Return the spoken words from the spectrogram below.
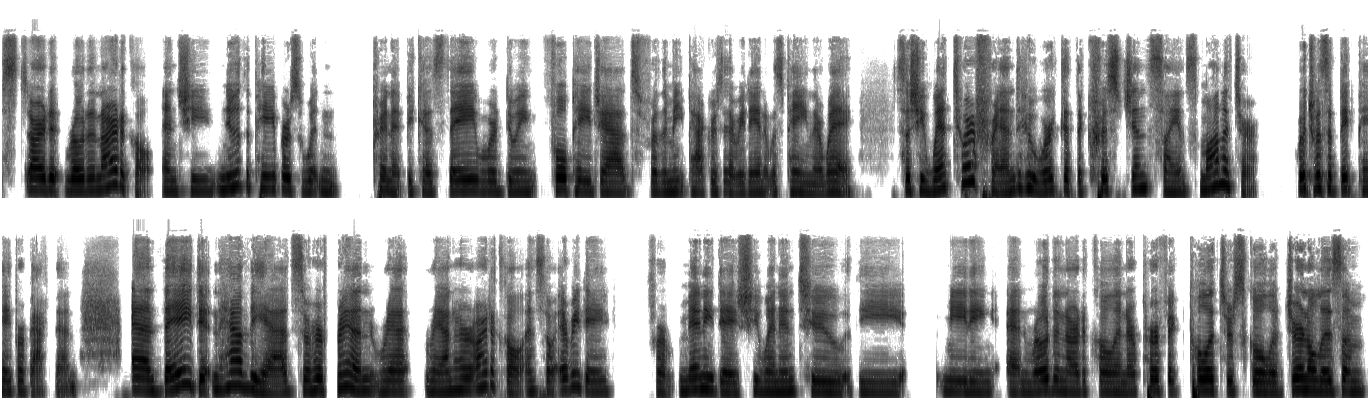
started wrote an article and she knew the papers wouldn't print it because they were doing full page ads for the meat packers every day and it was paying their way. So she went to her friend who worked at the Christian Science Monitor which was a big paper back then. And they didn't have the ads, so her friend ran her article. And so every day, for many days, she went into the meeting and wrote an article in her perfect Pulitzer School of Journalism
